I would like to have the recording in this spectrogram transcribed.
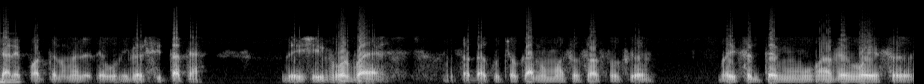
care poartă numele de Universitatea. Deși vorba aia s-a dat cu ciocanul în masă, s-a spus că noi suntem, avem voie să...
